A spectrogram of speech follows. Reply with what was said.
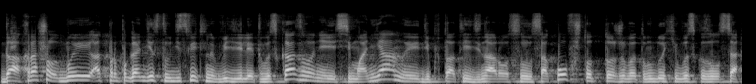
Да, хорошо. Мы от пропагандистов действительно видели это высказывание. И Симоньян, и депутат Единорос Высоков что-то тоже в этом духе высказался.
